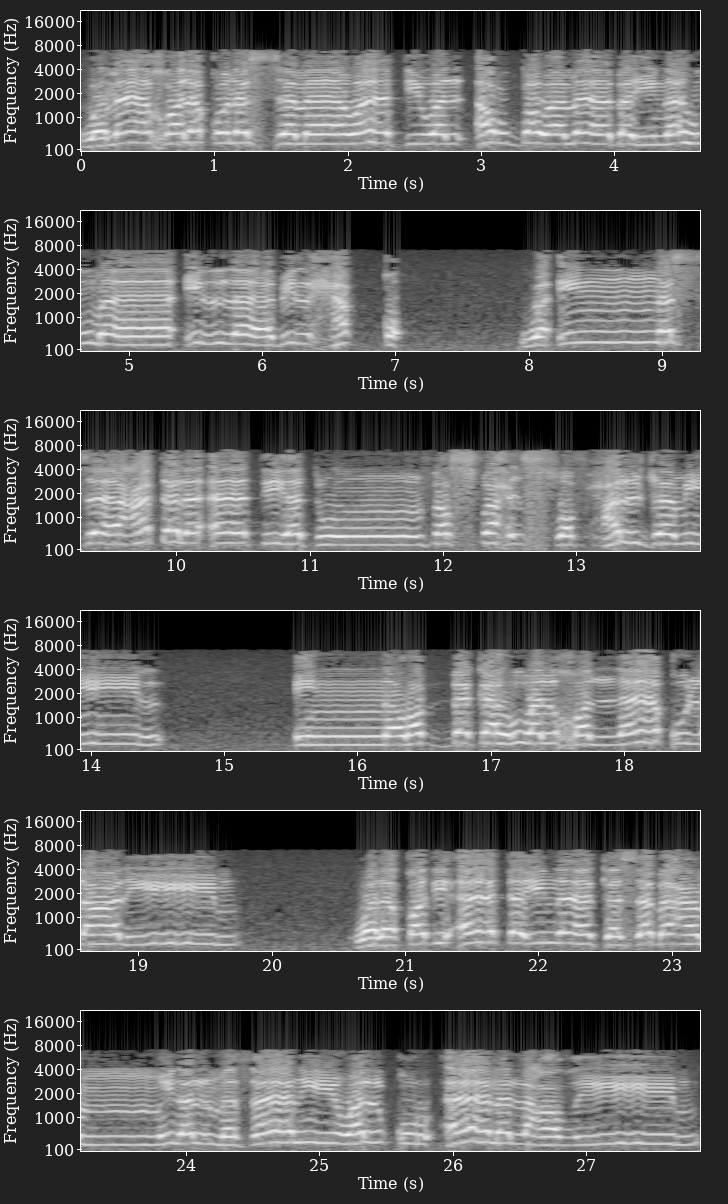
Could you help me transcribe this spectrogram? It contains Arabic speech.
وما خلقنا السماوات والأرض وما بينهما إلا بالحق وإن الساعة لآتية فاصفح الصفح الجميل إن ربك هو الخلاق العليم ولقد آتيناك سبعا من المثاني والقرآن العظيم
